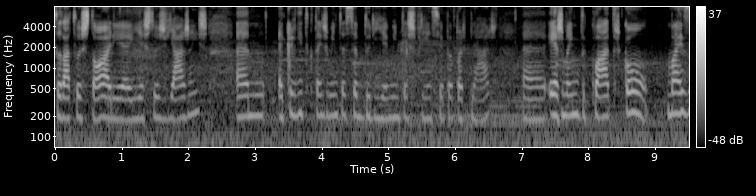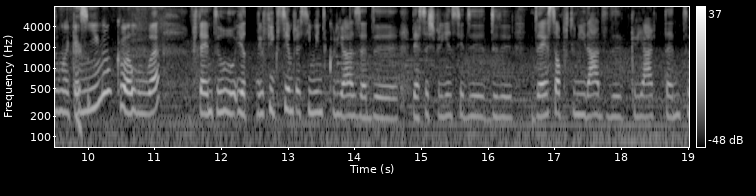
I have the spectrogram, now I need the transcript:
toda a tua história e as tuas viagens. Um, acredito que tens muita sabedoria e muita experiência para partilhar. Uh, és mãe de quatro com mais um a caminho, com a Lua. Portanto, eu, eu fico sempre assim muito curiosa de, dessa experiência, de, de, dessa oportunidade de criar tanto,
